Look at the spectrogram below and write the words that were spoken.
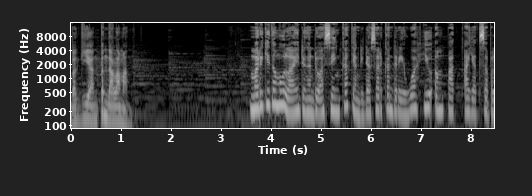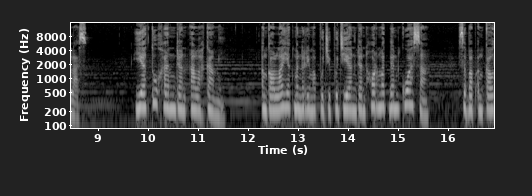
bagian pendalaman. Mari kita mulai dengan doa singkat yang didasarkan dari Wahyu 4 ayat 11. Ya Tuhan dan Allah kami, Engkau layak menerima puji-pujian dan hormat dan kuasa, sebab Engkau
